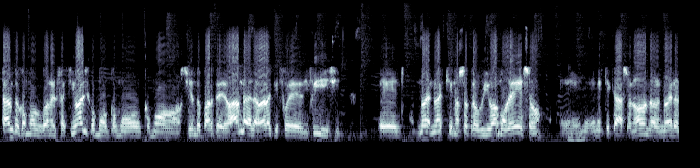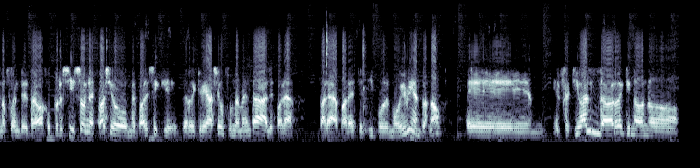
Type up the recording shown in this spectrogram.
tanto como con el festival como como como siendo parte de banda, la verdad que fue difícil. Eh, no, no es que nosotros vivamos de eso, en este caso, ¿no? ¿no? No era una fuente de trabajo, pero sí son espacios, me parece que de recreación fundamentales para, para, para este tipo de movimientos, ¿no? Eh, el festival, la verdad que no, no,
